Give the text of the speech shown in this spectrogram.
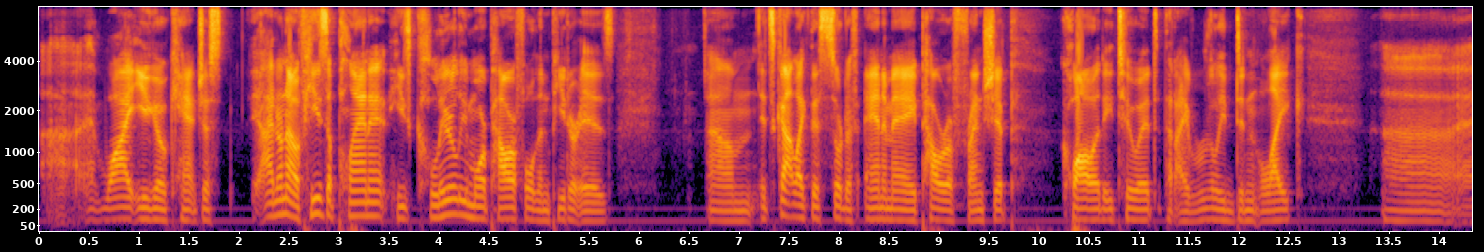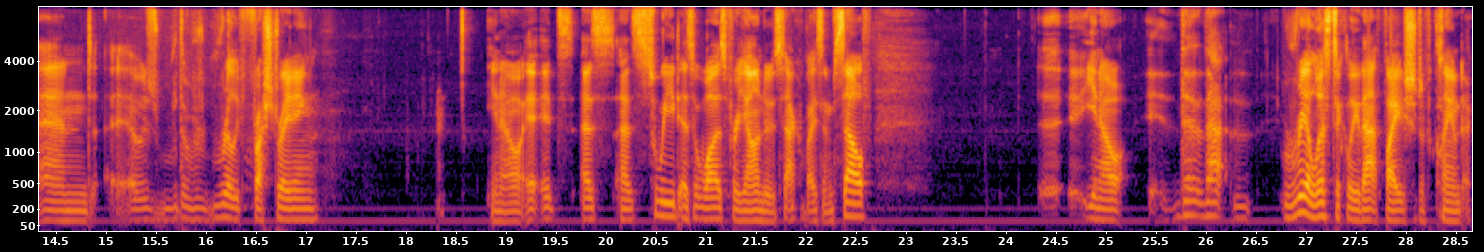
Uh, why ego can't just I don't know if he's a planet. He's clearly more powerful than Peter is. Um, it's got like this sort of anime power of friendship quality to it that I really didn't like, uh, and it was r- really frustrating. You know, it, it's as as sweet as it was for Yondu to sacrifice himself. uh, You know, th- that realistically, that fight should have claimed a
